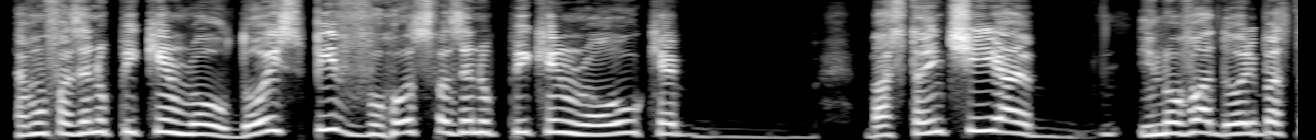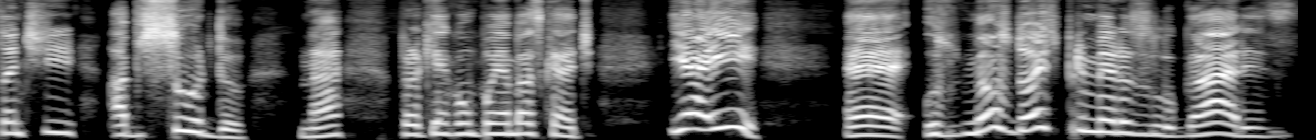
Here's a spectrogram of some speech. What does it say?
estavam fazendo pick and roll. Dois pivôs fazendo pick and roll, que é bastante ah, inovador e bastante absurdo, né? Para quem acompanha basquete. E aí, é, os meus dois primeiros lugares,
